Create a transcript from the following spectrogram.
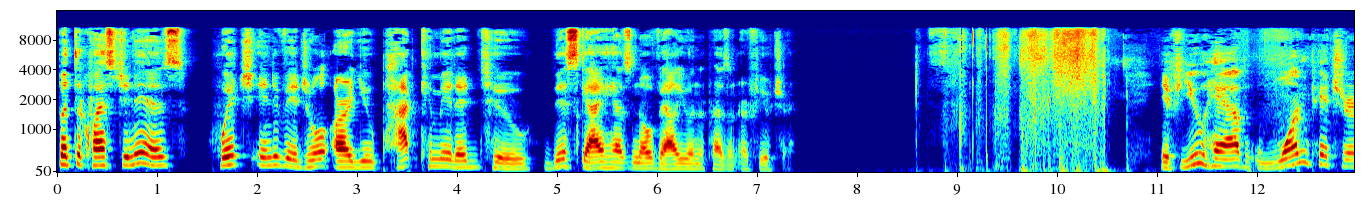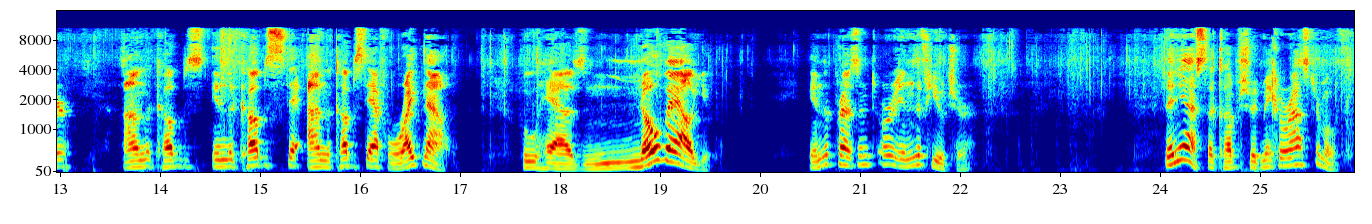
But the question is which individual are you pot committed to this guy has no value in the present or future? If you have one pitcher on the Cubs in the Cubs sta- on the Cubs staff right now who has no value in the present or in the future, then yes, the Cubs should make a roster move.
